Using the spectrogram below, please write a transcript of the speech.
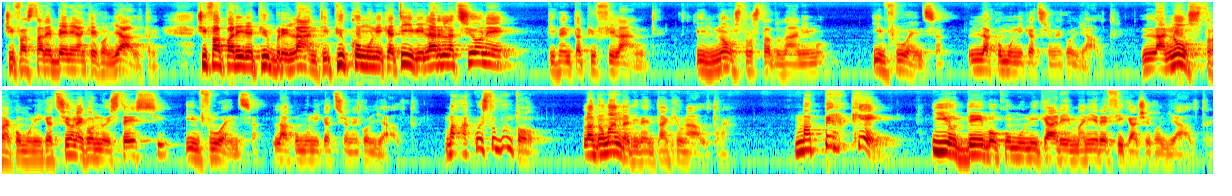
ci fa stare bene anche con gli altri, ci fa apparire più brillanti, più comunicativi, la relazione diventa più filante. Il nostro stato d'animo influenza la comunicazione con gli altri. La nostra comunicazione con noi stessi influenza la comunicazione con gli altri. Ma a questo punto la domanda diventa anche un'altra. Ma perché io devo comunicare in maniera efficace con gli altri?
